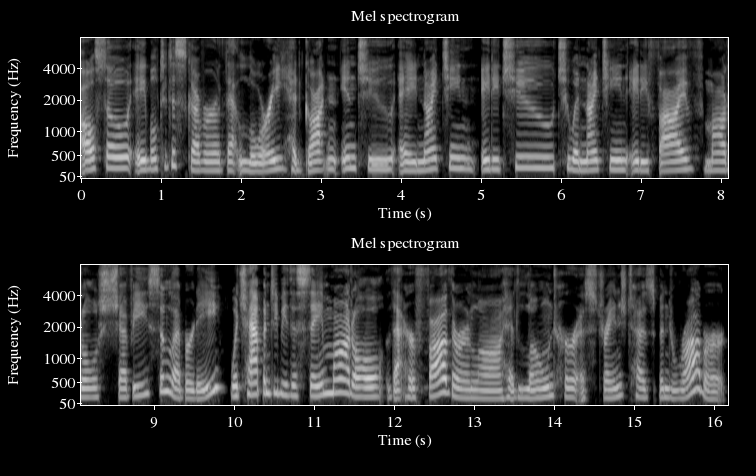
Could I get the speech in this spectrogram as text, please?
also able to discover that Lori had gotten into a 1982 to a 1985 model Chevy Celebrity, which happened to be the same model that her father in law had loaned her estranged husband, Robert.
